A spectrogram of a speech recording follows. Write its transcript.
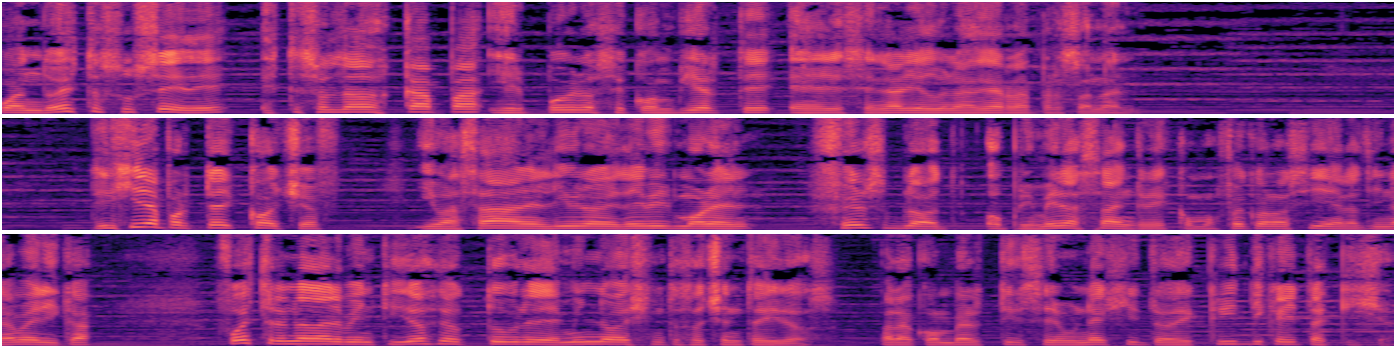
Cuando esto sucede, este soldado escapa y el pueblo se convierte en el escenario de una guerra personal. Dirigida por Ted Kotcheff y basada en el libro de David Morell, First Blood o Primera Sangre, como fue conocida en Latinoamérica, fue estrenada el 22 de octubre de 1982 para convertirse en un éxito de crítica y taquilla.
